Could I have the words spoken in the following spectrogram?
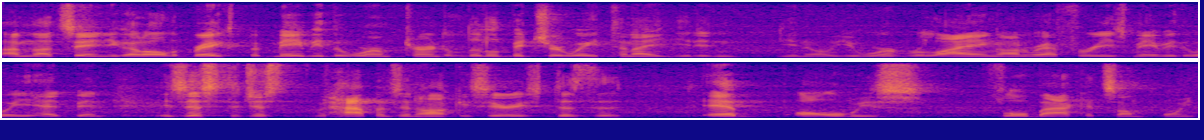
I'm not saying you got all the breaks, but maybe the worm turned a little bit your way tonight. You didn't, you know, you weren't relying on referees, maybe the way you had been. Is this the- just what happens in hockey series? Does the ebb always flow back at some point?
